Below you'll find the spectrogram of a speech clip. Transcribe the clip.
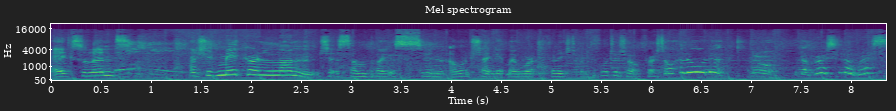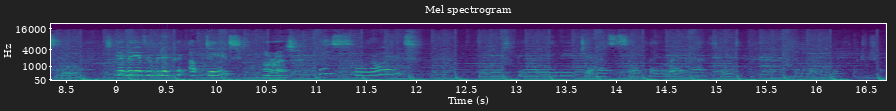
Excellent. I should make her lunch at some point soon. I want to try and get my work finished on Photoshop first. Oh, hello, look. Hello. We've got Bruce. Hello, Bruce. Just giving everybody a quick update. All right. Yes, alright. Baby's being a baby, Gemma's still playing Minecraft, and I'm working Photoshop.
